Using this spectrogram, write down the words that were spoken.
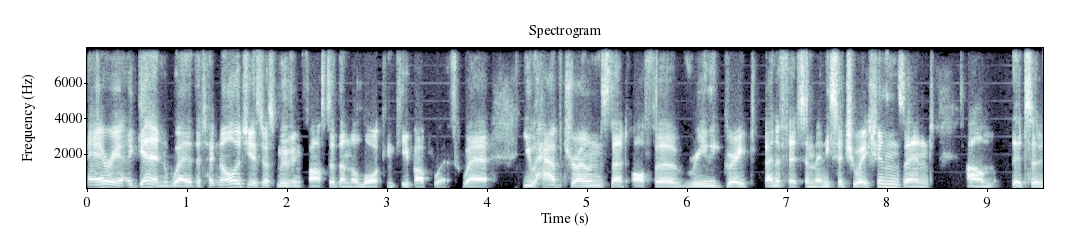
area again where the technology is just moving faster than the law can keep up with where you have drones that offer really great benefits in many situations and um, it's a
